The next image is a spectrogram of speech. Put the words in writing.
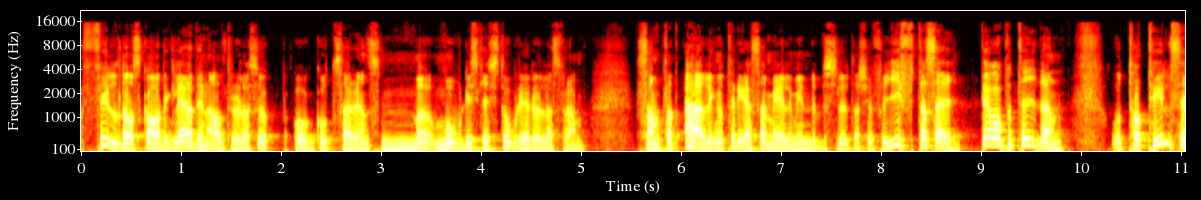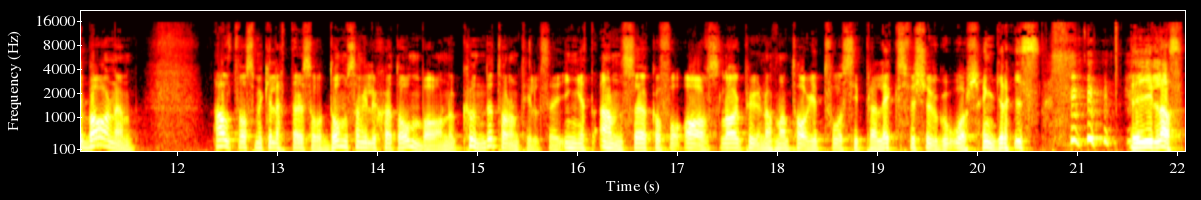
fylld av skadeglädje när allt rullas upp och godsherrens mordiska historia rullas fram. Samt att Erling och Teresa mer eller mindre beslutar sig för att gifta sig. Det var på tiden. Och ta till sig barnen. Allt var så mycket lättare så. De som ville sköta om barn och kunde ta dem till sig. Inget ansök och få avslag på grund av att man tagit två Cipralex för 20 år sedan gris. Det gillas.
